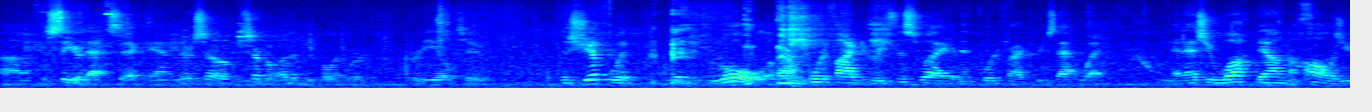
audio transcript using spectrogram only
uh, to see her that sick, and there's several, several other people that were pretty ill too. The ship would, would roll about four to five degrees this way and then four to five degrees that way. And as you walk down the halls, you,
